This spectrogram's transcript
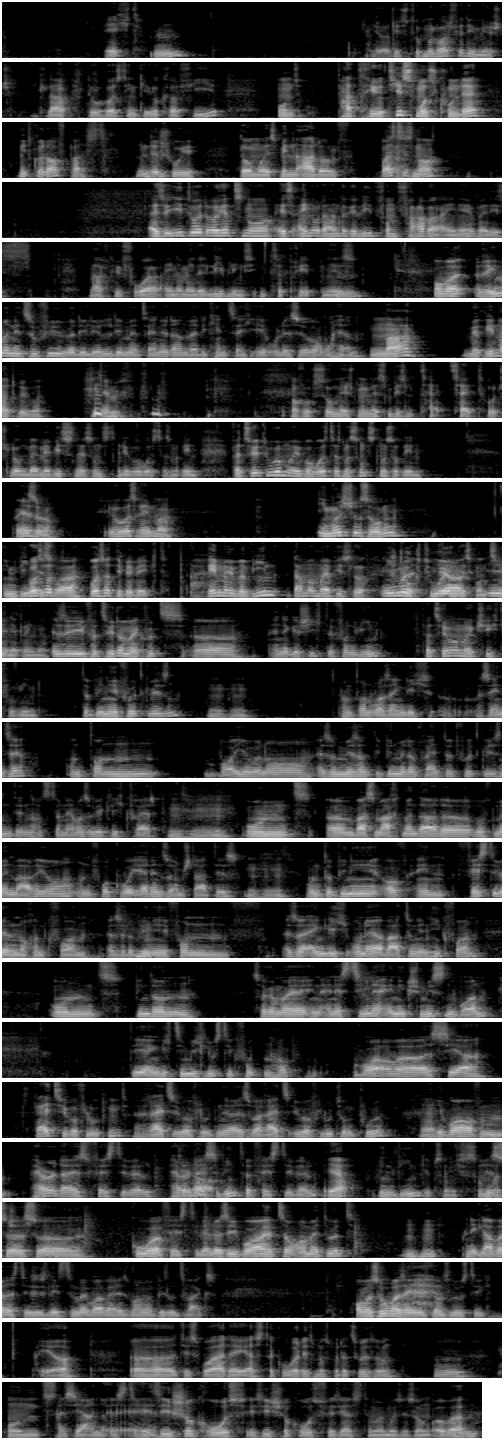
Echt? Mhm. Ja, das tut mir leid für die Mist. Ich glaube, du hast in Geografie und Patriotismuskunde nicht gut aufpasst in Mhm. der Schule. Damals mit dem Adolf. Weißt du das noch? Also ich tue da jetzt noch das ein oder andere Lied von Faber eine, weil das nach wie vor einer meiner Lieblingsinterpreten ist. Mhm. Aber reden wir nicht so viel über die Lieder, die wir jetzt rein dann, weil die könnt ihr euch eh alle selber anhören. Na, wir reden auch drüber. Ähm, Einfach so, Mensch. wir müssen ein bisschen Zeit, Zeit totschlagen, weil wir wissen ja sonst nicht über was das wir reden. Erzähl du mal über was, dass wir sonst noch so reden. also, Über was reden wir? ich muss schon sagen, in Wien, Was hat, war. was hat dich bewegt? Reden wir über Wien, da wir mal ein bisschen Struktur ja, in das Ganze ich- reinbringen. Also, ich erzähle wieder mal kurz äh, eine Geschichte von Wien. Erzähl mir mal eine Geschichte von Wien. Da bin ich fort gewesen Mhm. und dann war es eigentlich Sense. Und dann war ich aber noch. Also, wir sind, ich bin mit einem Freund dort fort gewesen, den hat es dann nicht mehr so wirklich gefreut. Mhm. Und ähm, was macht man da? Da ruft man in Mario und fragt, wo er denn so am Start ist. Mhm. Und da bin ich auf ein Festival nachher gefahren. Also da bin ich von, also eigentlich ohne Erwartungen hingefahren und bin dann, sage ich mal, in eine Szene eingeschmissen worden, die ich eigentlich ziemlich lustig gefunden habe. War aber sehr Reizüberflutend. reizüberflutend, ja, es war Reizüberflutung pur. Ja. Ich war auf dem Paradise Festival, Paradise Genau. Winter Festival Ja, in Wien. gibt es nämlich Das Sommer ist so, so ein Goa-Festival. Also ich war jetzt so einmal dort Mhm. und ich glaube auch, dass das das letzte Mal war, weil das war mir ein bisschen zu wachs. Aber so war es eigentlich ganz lustig. Ja, äh, das war der erste Goa, das muss man dazu sagen. Mhm. Und Eine sehr andere äh, Szene. es ist schon groß, es ist schon groß fürs erste Mal, muss ich sagen. Aber Mhm.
